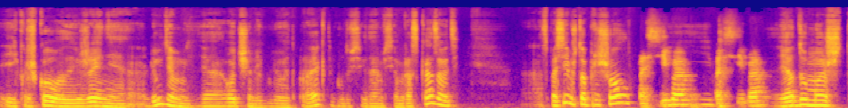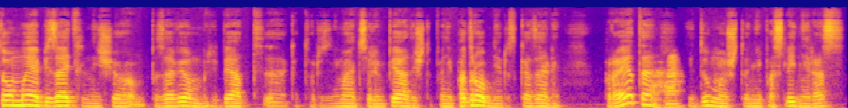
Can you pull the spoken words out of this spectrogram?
и кружкового движения людям. Я очень люблю этот проект и буду всегда им всем рассказывать. Спасибо, что пришел. Спасибо, и спасибо. Я думаю, что мы обязательно еще позовем ребят, э, которые занимаются Олимпиадой, чтобы они подробнее рассказали про это. Ага. И думаю, что не последний раз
